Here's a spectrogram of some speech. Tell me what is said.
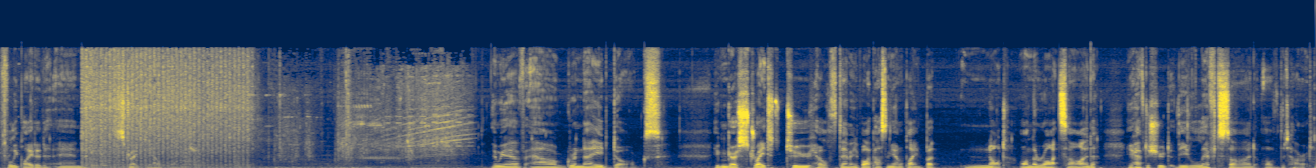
fully plated and straight to health damage. Then we have our grenade dogs. You can go straight to health damage bypassing the armor plate, but not on the right side. You have to shoot the left side of the turret.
